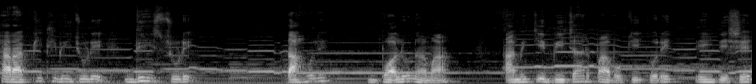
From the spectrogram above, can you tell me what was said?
সারা পৃথিবী জুড়ে, দেশ জুড়ে। তাহলে বলো না মা, আমি কি বিচার পাবো কি করে এই দেশে?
